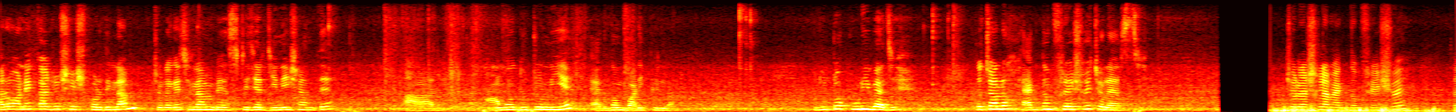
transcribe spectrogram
আরও অনেক কাজও শেষ করে দিলাম। চলে গেছিলাম ভেস্টিজের জিনিস আনতে। আর আমও দুটো নিয়ে একদম বাড়ি ফিরলাম। দুটো কুড়ি বাজে। তো চলো, একদম ফ্রেশ হয়ে চলে আসছি। চলে আসলাম একদম ফ্রেশ হয়ে। তো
